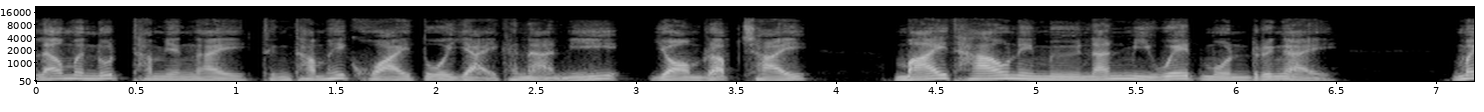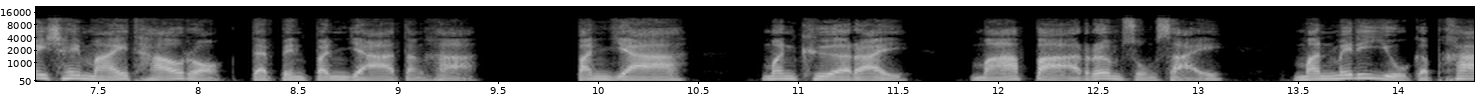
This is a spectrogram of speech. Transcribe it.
แล้วมนุษย์ทำยังไงถึงทำให้ควายตัวใหญ่ขนาดนี้ยอมรับใช้ ไม้เท้าในมือนั้นมีเวทมนต์หรือไง ไม่ใช่ไม้เท้าหรอกแต่เป็นปัญญาต่างหากปัญญา มันคืออะไร หมาป่าเริ่มสงสัย มันไม่ได้อยู่กับข้า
